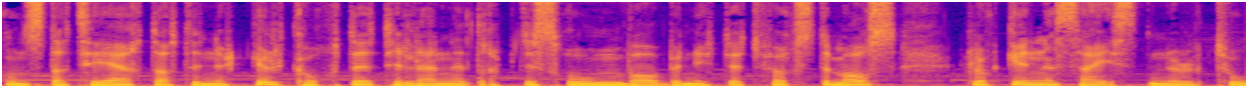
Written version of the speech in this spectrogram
konstatert at nøkkelkortet til den dreptes rom var benyttet 1. mars klokken 16.02.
